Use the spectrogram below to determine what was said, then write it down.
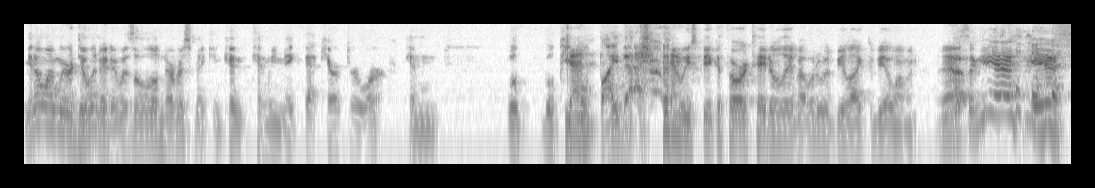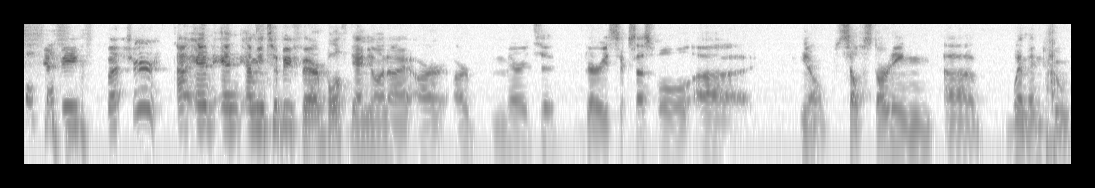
you know when we were doing it it was a little nervous making can can we make that character work? Can will will people Can- buy that? Can we speak authoritatively about what it would be like to be a woman? Yeah, it's like yeah, yeah, can be, but sure. Uh, and and I mean to be fair, both Daniel and I are are married to very successful, uh, you know, self-starting uh, women who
